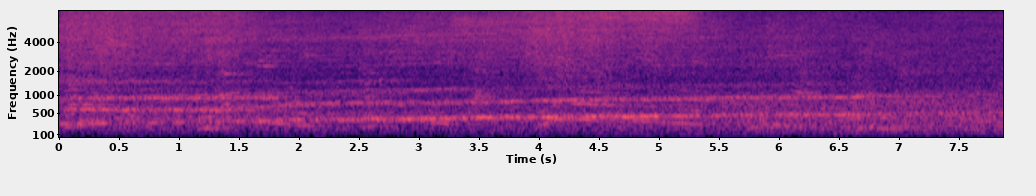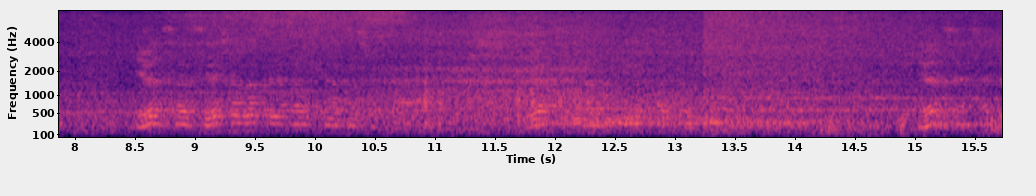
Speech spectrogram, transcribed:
まもなく2番線に各駅停車成城学園前行きが参ります。皆さん、清少学園のお気をつけください。皆さん、皆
